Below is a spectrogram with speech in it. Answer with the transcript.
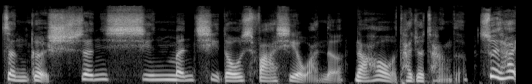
整个身心闷气都发泄完了，然后他就躺着，所以他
